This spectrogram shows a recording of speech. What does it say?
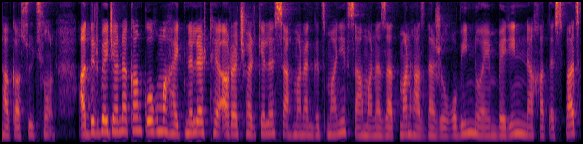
հակասություն։ Ադրբեջանական կողմը հայտնել էր, թե առաջարկել են սահմանագծման եւ սահմանազատման հանձնաժողովին նոեմբերին նախատեսված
